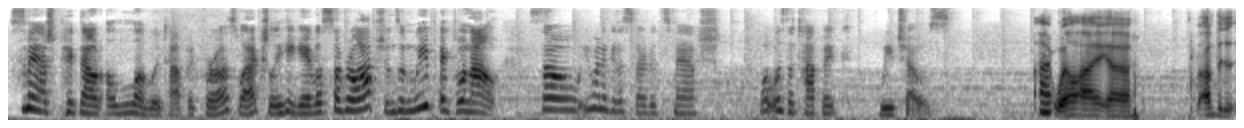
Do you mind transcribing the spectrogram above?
Smash picked out a lovely topic for us. Well, actually, he gave us several options and we picked one out. So, you want to get us started, Smash? What was the topic we chose? All right, well, I uh, of the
